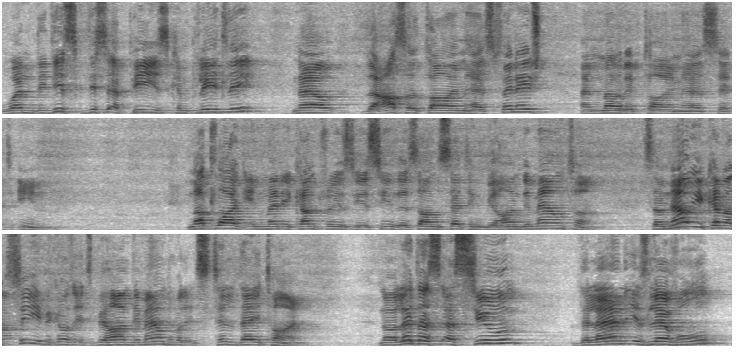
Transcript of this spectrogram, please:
when the disk disappears completely, now the Asr time has finished and Maghrib time has set in. Not like in many countries you see the sun setting behind the mountain. So now you cannot see because it's behind the mountain, but it's still daytime. Now let us assume the land is level,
